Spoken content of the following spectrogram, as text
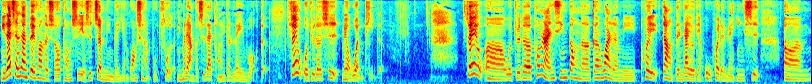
你在称赞对方的时候，同时也是证明你的眼光是很不错的，你们两个是在同一个 level 的，所以我觉得是没有问题的。所以，呃，我觉得怦然心动呢，跟万人迷会让人家有点误会的原因是，嗯、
